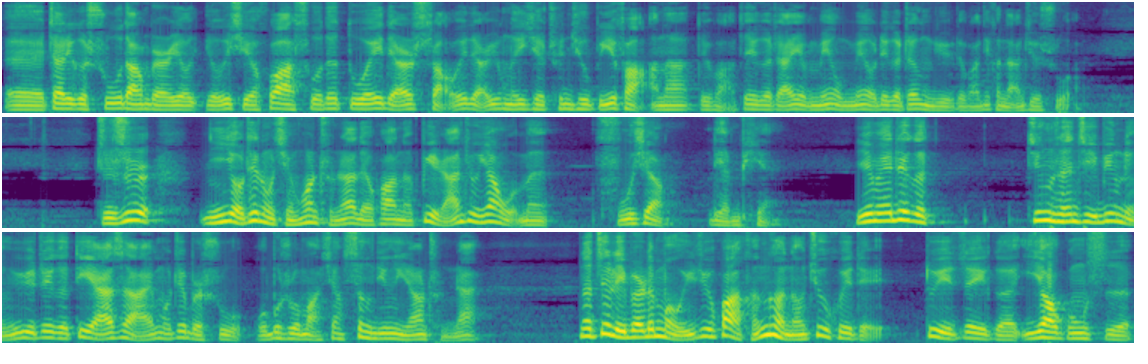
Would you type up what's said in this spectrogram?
呃，在这个书当边有有一些话说的多一点少一点，用了一些春秋笔法呢，对吧？这个咱也没有没有这个证据，对吧？你很难去说。只是你有这种情况存在的话呢，必然就让我们浮想联翩，因为这个精神疾病领域这个 DSM 这本书，我不说嘛，像圣经一样存在。那这里边的某一句话，很可能就会得对这个医药公司。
